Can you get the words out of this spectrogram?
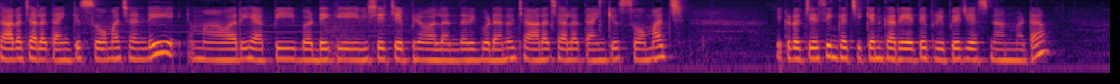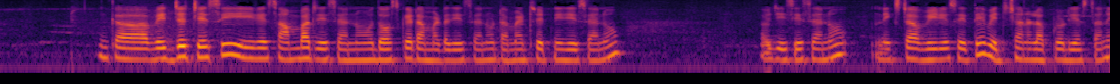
చాలా చాలా థ్యాంక్ యూ సో మచ్ అండి. మా వారి హ్యాపీ బర్త్డేకి విషయం చెప్పిన వాళ్ళందరికీ కూడాను చాలా చాలా థ్యాంక్ యూ సో మచ్ ఇక్కడ వచ్చేసి ఇంకా చికెన్ కర్రీ అయితే ప్రిపేర్ చేస్తున్నాను అనమాట ఇంకా వెజ్ వచ్చేసి సాంబార్ చేశాను దోసకాయ టమాటా చేశాను టమాటో చట్నీ చేశాను అవి చేసేసాను. నెక్స్ట్ ఆ వీడియోస్ అయితే వెజ్ ఛానల్ అప్లోడ్ చేస్తాను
